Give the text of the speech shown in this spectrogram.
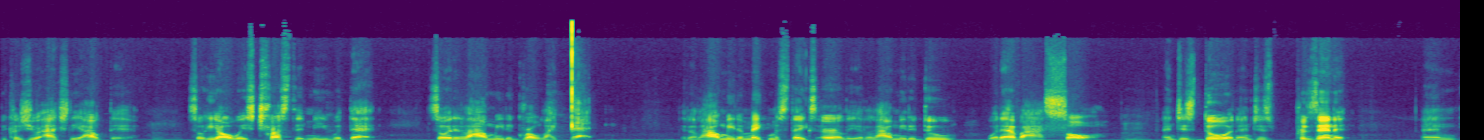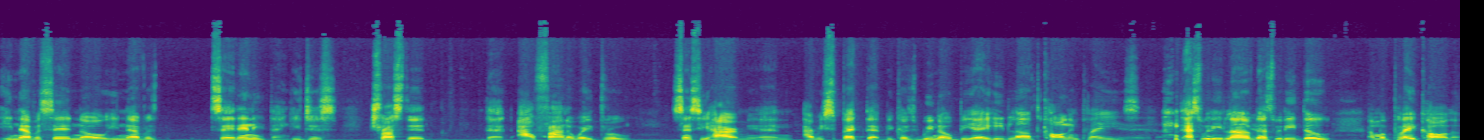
because you're actually out there. Mm-hmm. So he always trusted me with that. So it allowed me to grow like that. It allowed me to make mistakes early. It allowed me to do whatever I saw mm-hmm. and just do it and just present it. And he never said no. He never said anything. He just trusted that I'll find a way through since he hired me. And I respect that because we know BA, he loved calling plays. That's what he loved. That's what he do. I'm a play caller.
